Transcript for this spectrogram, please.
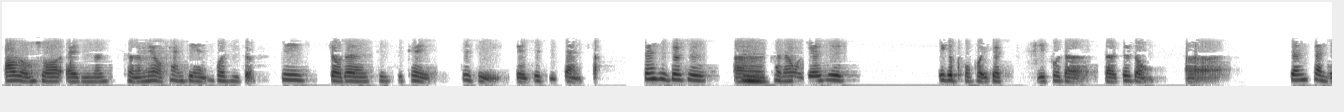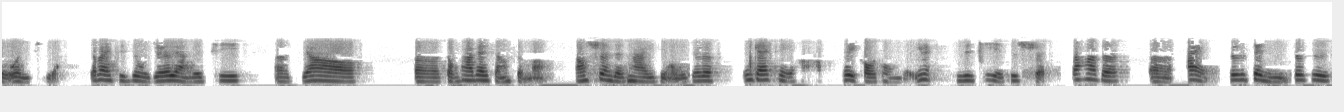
包容说，哎，你们可能没有看见或是怎，其实酒的人其实可以自己给自己赞赏。但是就是呃，嗯可能我觉得是一个婆婆一个媳妇的的这种呃身份的问题啊，要不然其实我觉得两个妻呃只要呃懂他在想什么，然后顺着他一点，我觉得应该可以好好可以沟通的，因为其实鸡也是水，让他的呃爱就是对你就是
